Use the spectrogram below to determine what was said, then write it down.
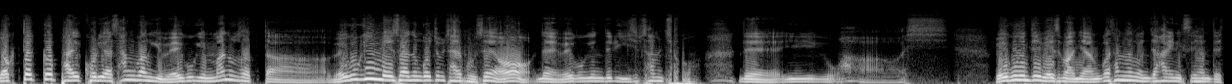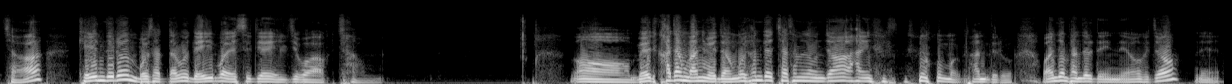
역대급 바이코리아 상반기 외국인만 웃었다. 외국인 매수하는 거좀잘 보세요. 네, 외국인들이 23조. 네, 이, 와, 씨. 외국인들이 매수 많이 한 거 삼성전자, 하이닉스, 현대차. 개인들은 뭘 샀다고? 네이버, SDI, LG화학, 참. 어, 매, 가장 많이 매도한 거 현대차, 삼성전자, 하이닉스, 뭐, 반대로. 완전 반대로 돼 있네요. 그죠? 네.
